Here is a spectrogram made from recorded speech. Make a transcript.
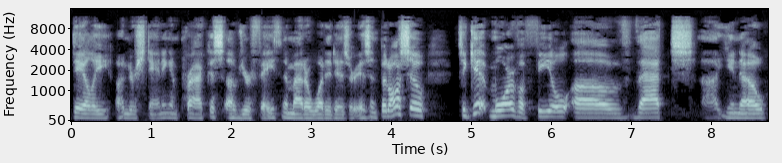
daily understanding and practice of your faith, no matter what it is or isn't, but also to get more of a feel of that, uh, you know,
